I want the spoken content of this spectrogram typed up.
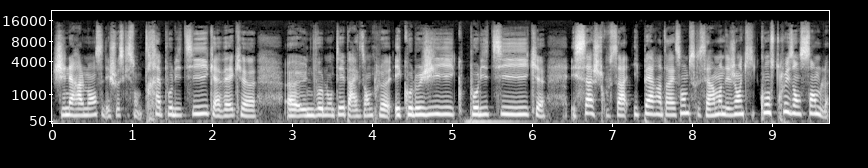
Généralement, c'est des choses qui sont très politiques, avec euh, une volonté, par exemple, écologique, politique. Et ça, je trouve ça hyper intéressant parce que c'est vraiment des gens qui construisent ensemble,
